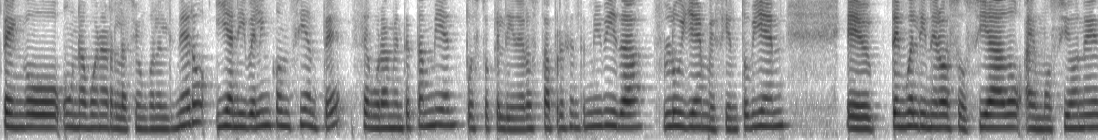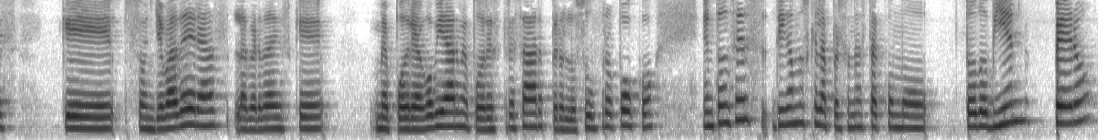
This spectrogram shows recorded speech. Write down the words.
tengo una buena relación con el dinero y a nivel inconsciente, seguramente también, puesto que el dinero está presente en mi vida, fluye, me siento bien, eh, tengo el dinero asociado a emociones que son llevaderas. La verdad es que me podría agobiar, me podría estresar, pero lo sufro poco. Entonces, digamos que la persona está como todo bien, pero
